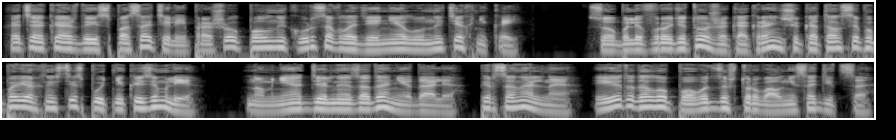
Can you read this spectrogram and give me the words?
хотя каждый из спасателей прошел полный курс овладения лунной техникой. Соболев вроде тоже, как раньше, катался по поверхности спутника Земли, но мне отдельное задание дали, персональное, и это дало повод за штурвал не садиться.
